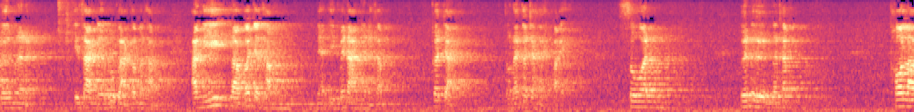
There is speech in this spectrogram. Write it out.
เดิมนั่นแหละที่สร้างเดิมลูกหลานเข้ามาทำอันนี้เราก็จะทำเนี่ยอีกไม่นานเนี่ยนะครับ ก็จะตรงนั้นก็จะหายไป ส่วนอื่นๆนะครับ พอเรา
